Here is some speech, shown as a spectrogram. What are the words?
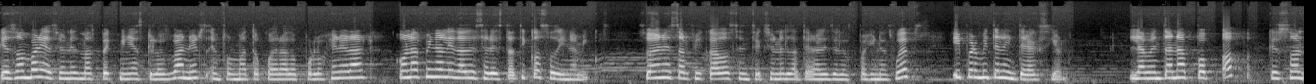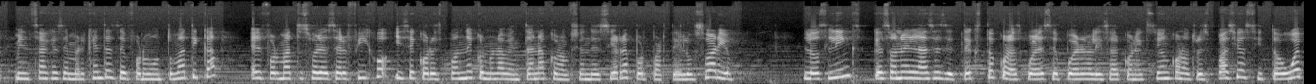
que son variaciones más pequeñas que los banners en formato cuadrado por lo general, con la finalidad de ser estáticos o dinámicos. Suelen estar fijados en secciones laterales de las páginas web y permiten la interacción. La ventana pop-up que son mensajes emergentes de forma automática. El formato suele ser fijo y se corresponde con una ventana con opción de cierre por parte del usuario. Los links, que son enlaces de texto con los cuales se puede realizar conexión con otro espacio, sitio web.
